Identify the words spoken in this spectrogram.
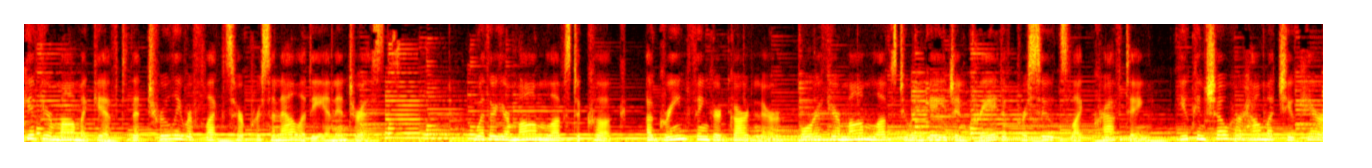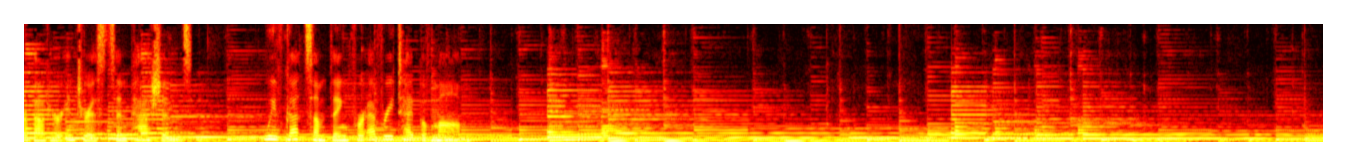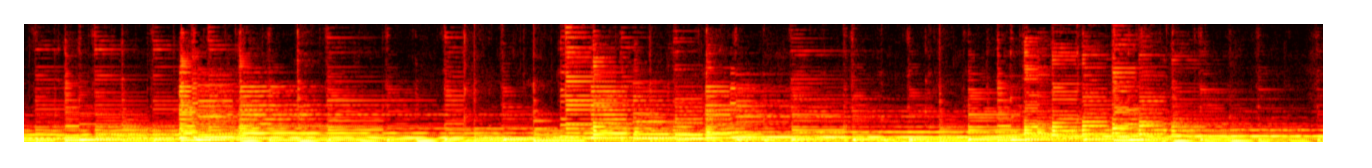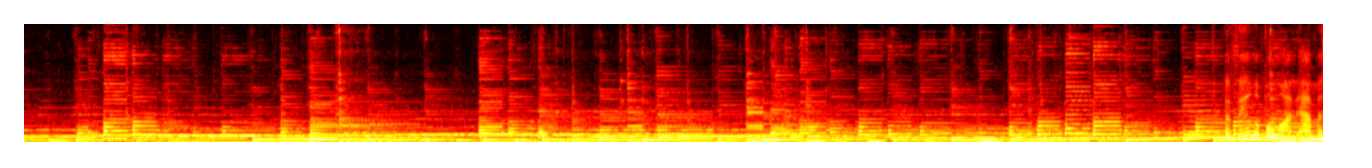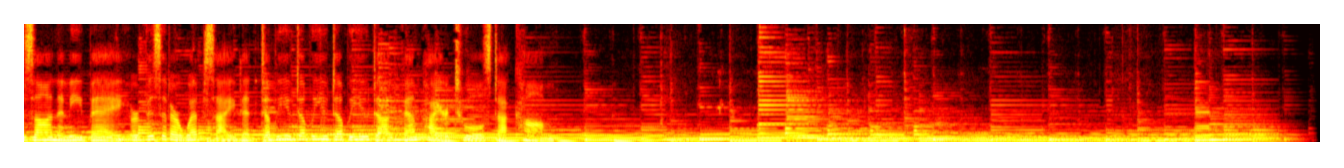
Give your mom a gift that truly reflects her personality and interests. Whether your mom loves to cook, a green-fingered gardener, or if your mom loves to engage in creative pursuits like crafting, you can show her how much you care about her interests and passions. We've got something for every type of mom. Available on Amazon and eBay or visit our website at www.vampiretools.com.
